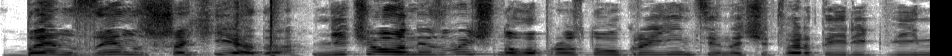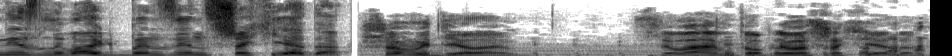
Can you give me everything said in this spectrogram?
Бензин з шахеда. Нічого незвичного, просто українці на четвертий рік війни зливають бензин з шахеда. Что мы делаем? Сливаем топливо с шахеда.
